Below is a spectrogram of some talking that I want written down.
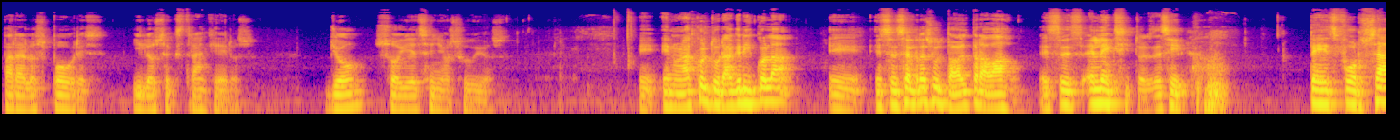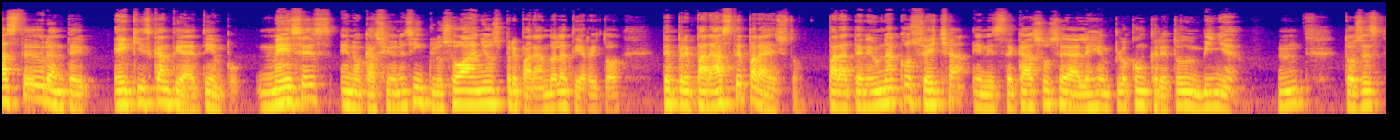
para los pobres y los extranjeros. Yo soy el Señor su Dios. Eh, en una cultura agrícola, eh, ese es el resultado del trabajo, ese es el éxito, es decir, te esforzaste durante X cantidad de tiempo, meses, en ocasiones incluso años preparando la tierra y todo, te preparaste para esto, para tener una cosecha, en este caso se da el ejemplo concreto de un viñedo. Entonces,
